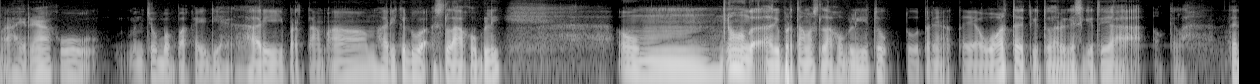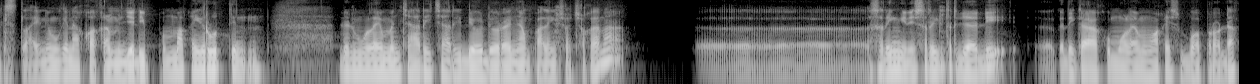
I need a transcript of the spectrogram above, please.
Akhirnya aku mencoba pakai di hari pertama um, hari kedua setelah aku beli. Um, oh enggak hari pertama setelah aku beli itu tuh ternyata ya worth it gitu harga segitu ya oke lah. Dan setelah ini mungkin aku akan menjadi pemakai rutin dan mulai mencari-cari deodoran yang paling cocok. Karena uh, sering ini sering terjadi uh, ketika aku mulai memakai sebuah produk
